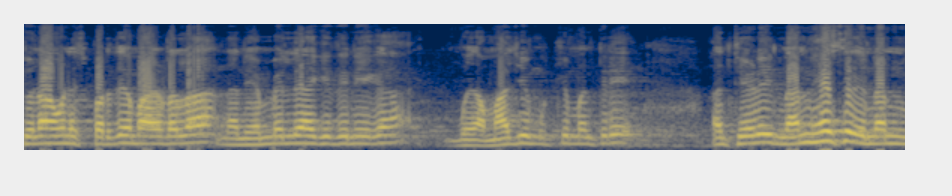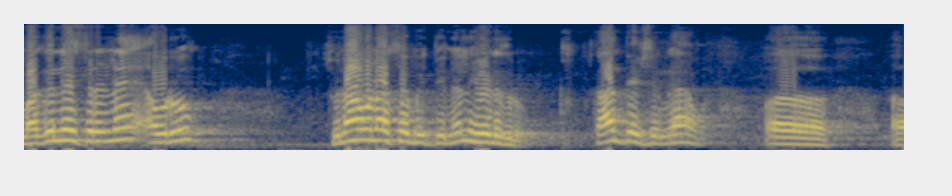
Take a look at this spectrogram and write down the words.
ಚುನಾವಣೆ ಸ್ಪರ್ಧೆ ಮಾಡಲ್ಲ. ನಾನು ಎಂ ಎಲ್ ಎ ಆಗಿದ್ದೀನಿ ಈಗ. ಮಾಜಿ ಮುಖ್ಯಮಂತ್ರಿ ಅಂಥೇಳಿ ನನ್ನ ಹೆಸರು ನನ್ನ ಮಗನ ಹೆಸರೇ ಅವರು ಚುನಾವಣಾ ಸಮಿತಿನಲ್ಲಿ ಹೇಳಿದರು. ಆ,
